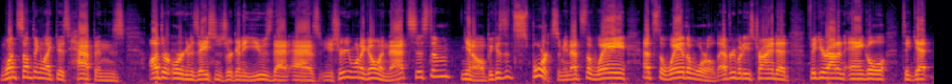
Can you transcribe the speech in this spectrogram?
once something like this happens, other organizations are going to use that as you sure you want to go in that system? You know because it's sports. I mean that's the way that's the way of the world. Everybody's trying to figure out an angle to get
